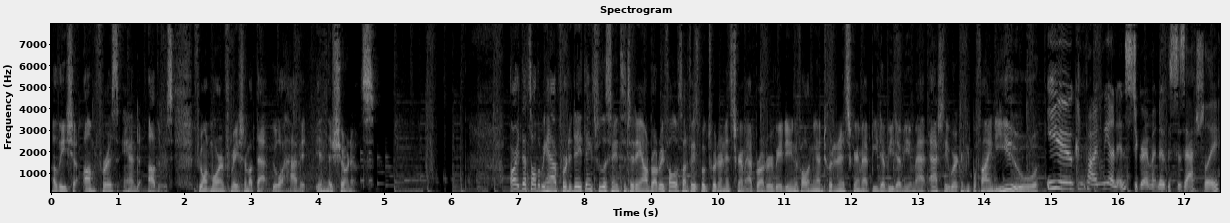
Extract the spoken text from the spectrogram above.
Alysha Umphress, and others. If you want more information about that, we will have it in the show notes. All right, that's all that we have for today. Thanks for listening to Today on Broadway. Follow us on Facebook, Twitter, and Instagram at Broadway Radio. You can follow me on Twitter and Instagram at BWWMatt. Ashley, where can people find you? You can find me on Instagram at No This Is Ashley.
